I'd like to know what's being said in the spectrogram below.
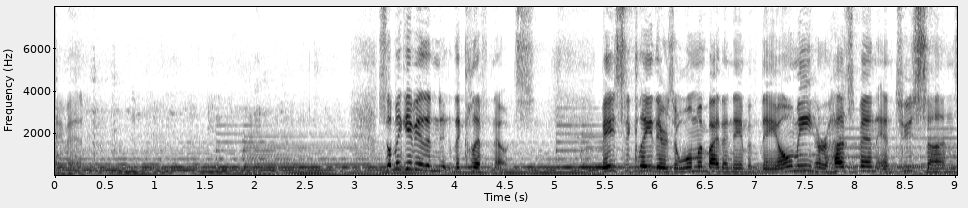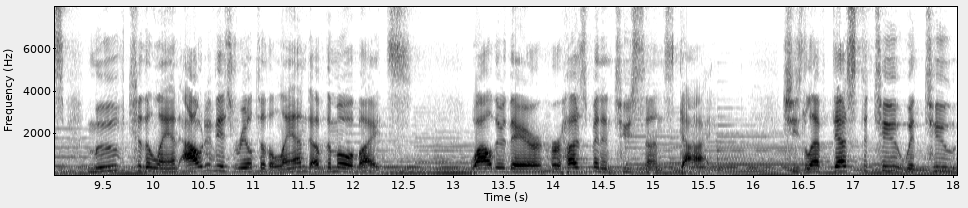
Amen. So let me give you the, the cliff notes. Basically, there's a woman by the name of Naomi. Her husband and two sons moved to the land out of Israel to the land of the Moabites. While they're there, her husband and two sons die. She's left destitute with two,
